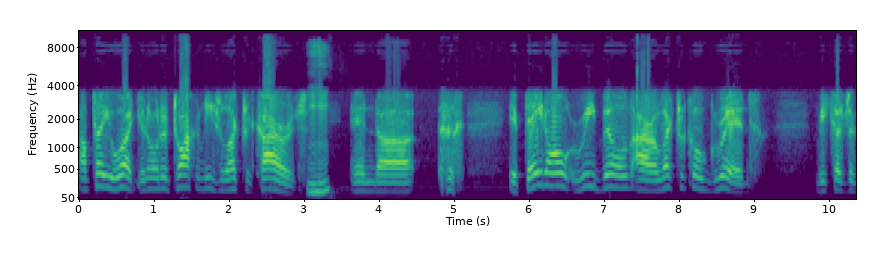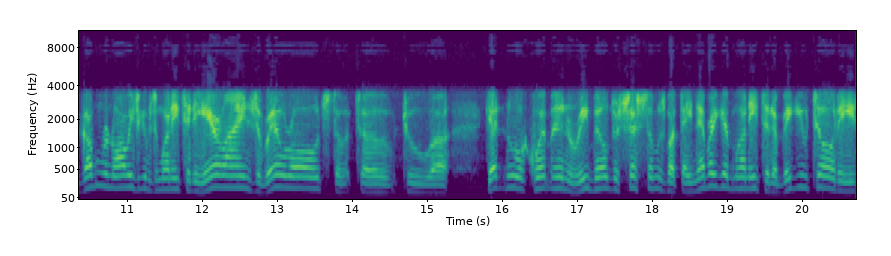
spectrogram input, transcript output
I'll tell you what. You know, they're talking these electric cars, mm-hmm. and uh, if they don't rebuild our electrical grid, because the government always gives money to the airlines, the railroads, to to to uh, get new equipment and rebuild their systems, but they never give money to the big utilities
